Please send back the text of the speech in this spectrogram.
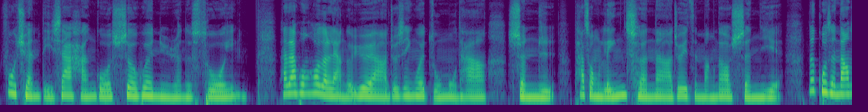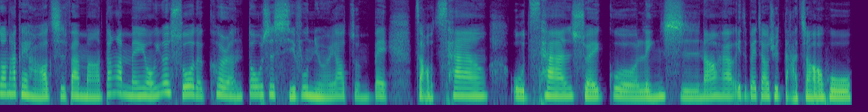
父权底下韩国社会女人的缩影。她在婚后的两个月啊，就是因为祖母她生日，她从凌晨啊就一直忙到深夜。那过程当中，她可以好好吃饭吗？当然没有，因为所有的客人都是媳妇女儿要准备早餐、午餐、水果、零食，然后还要一直被叫去打招呼。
